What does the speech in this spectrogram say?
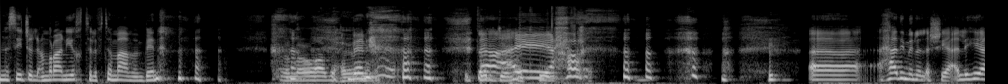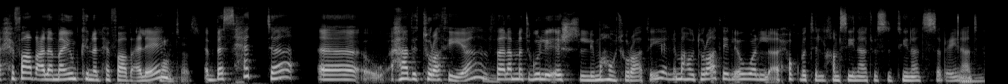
النسيج العمراني يختلف تماما بين والله واضح يعني لا أي آه هذه من الأشياء اللي هي حفاظ على ما يمكن الحفاظ عليه ممتاز بس حتى آه هذه التراثية. فلما تقولي إيش اللي ما هو تراثي اللي ما هو تراثي اللي هو حقبة الخمسينات والستينات السبعينات مم.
